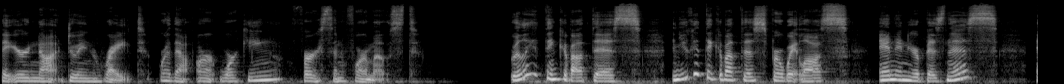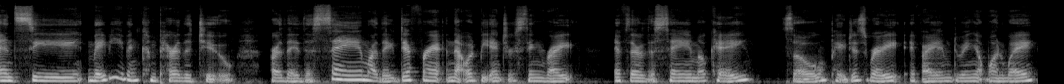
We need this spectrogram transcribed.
that you're not doing right or that aren't working first and foremost. Really think about this, and you can think about this for weight loss and in your business and see maybe even compare the two. Are they the same? Are they different? And that would be interesting, right? If they're the same, okay, so Paige is right. If I am doing it one way,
